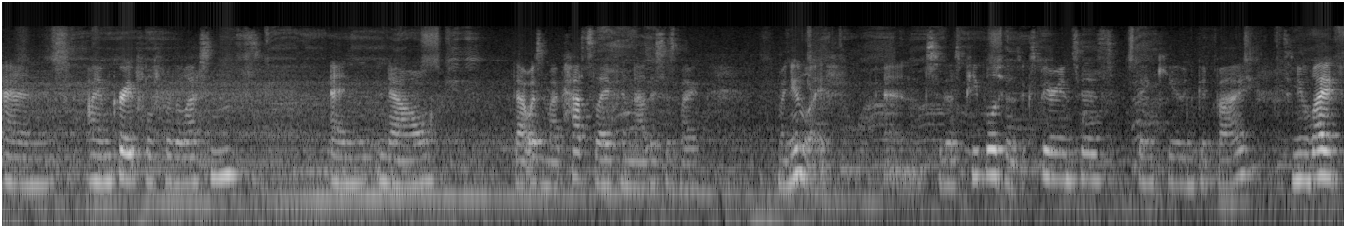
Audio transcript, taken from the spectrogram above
and I'm grateful for the lessons and now that was in my past life and now this is my my new life. And to those people, to those experiences, thank you and goodbye. It's a new life.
